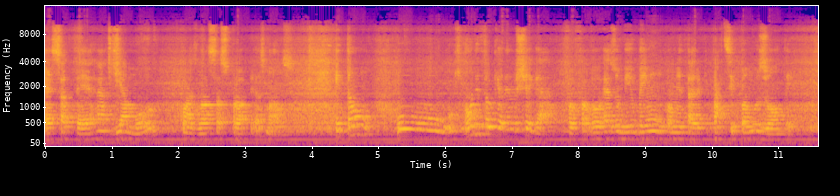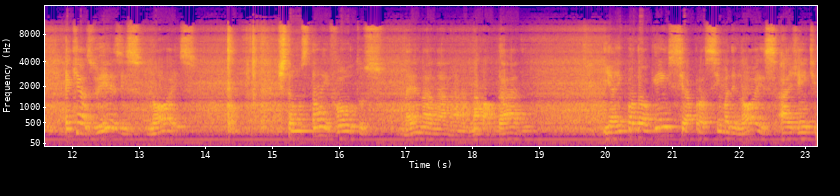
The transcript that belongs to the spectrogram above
essa terra de amor com as nossas próprias mãos. Então, o, onde estou querendo chegar? Por favor, resumir bem um comentário que participamos ontem. É que às vezes nós estamos tão envoltos né, na, na, na maldade, e aí quando alguém se aproxima de nós, a gente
